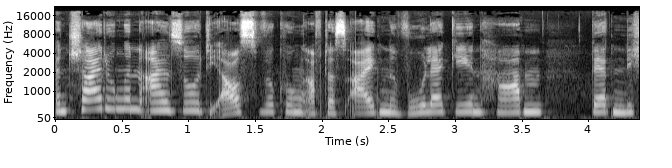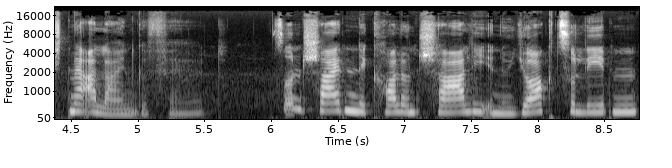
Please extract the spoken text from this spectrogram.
Entscheidungen also, die Auswirkungen auf das eigene Wohlergehen haben, werden nicht mehr allein gefällt. So entscheiden Nicole und Charlie in New York zu leben.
